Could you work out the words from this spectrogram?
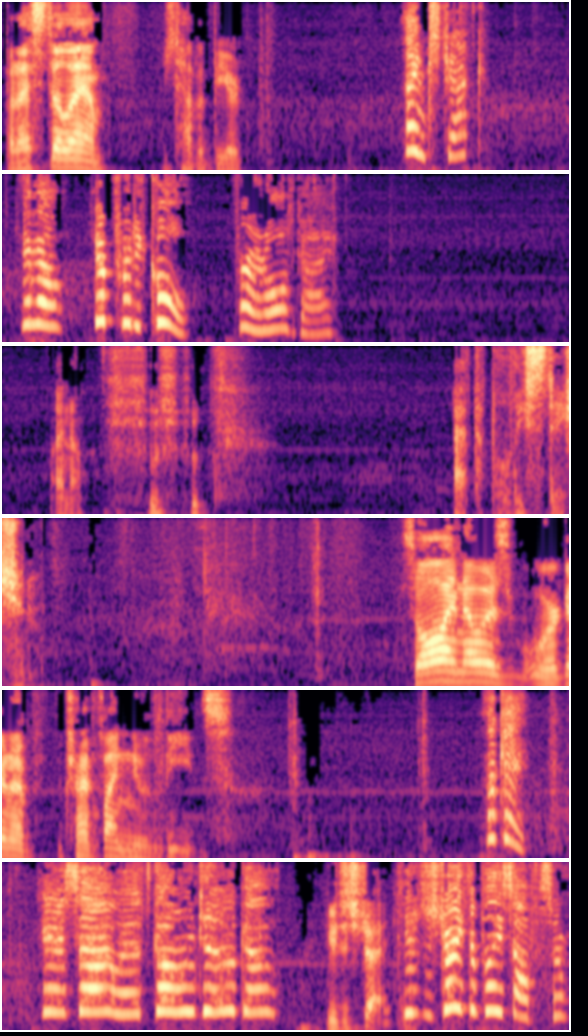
But I still am. I just have a beard. Thanks, Jack. You know, you're pretty cool for an old guy. I know. At the police station. So all I know is we're gonna try and find new leads. Okay, here's how it's going to go. You distract. You distract the police officer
